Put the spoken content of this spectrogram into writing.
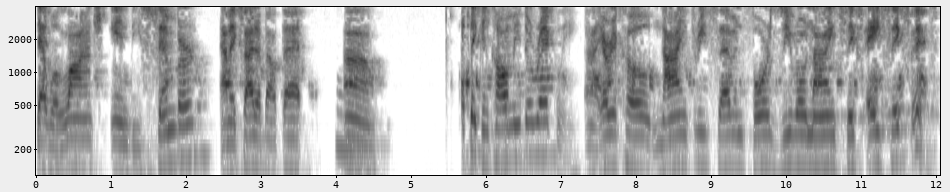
that will launch in December. I'm excited about that. Mm-hmm. Um, they can call me directly. Uh, area code 937-409-6866.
